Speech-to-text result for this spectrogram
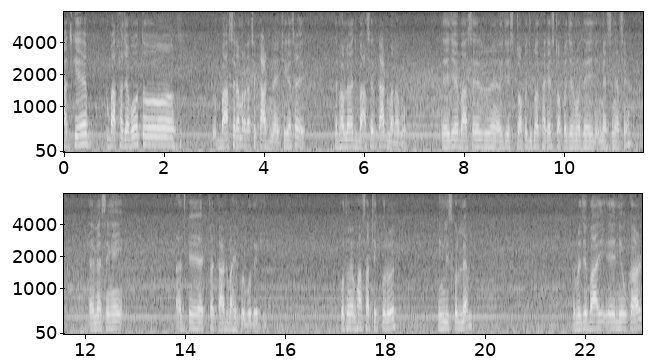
আজকে বাথা যাব, তো বাসের আমার কাছে কার্ড নাই, ঠিক আছে? তো ভাবলাম আজ বাসের কার্ড বানাবো। তো এই যে বাসের, ওই যে স্টপেজগুলো থাকে স্টপেজের মধ্যে ম্যাচিং আছে। এই ম্যাচিংয়েই আজকে একটা কার্ড বাহির করব, দেখি। প্রথমে ভাষা ঠিক করে ইংলিশ করলাম। তারপরে যে বাই এ নিউ কার্ড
